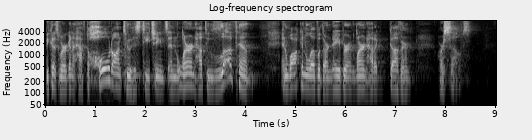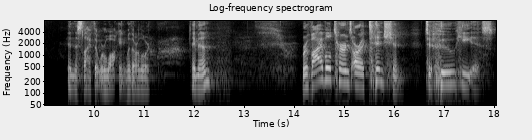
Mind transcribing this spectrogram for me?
Because we're going to have to hold on to his teachings and learn how to love him and walk in love with our neighbor and learn how to govern ourselves in this life that we're walking with our Lord. Amen. Revival turns our attention to who He is.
